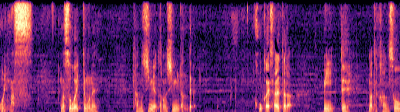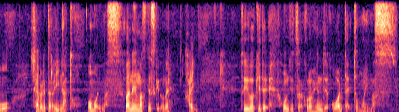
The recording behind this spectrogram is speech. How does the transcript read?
おります、まあ、そうは言ってもね楽しみは楽しみなんで公開されたら見に行ってまた感想を喋れたらいいなと思います。まあ年末ですけどね。はい。というわけで本日はこの辺で終わりたいと思います。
